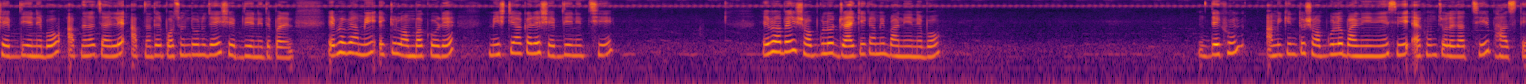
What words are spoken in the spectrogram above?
শেপ দিয়ে নেব। আপনারা চাইলে আপনাদের পছন্দ অনুযায়ী শেপ দিয়ে নিতে পারেন। এভাবে আমি একটু লম্বা করে মিষ্টি আকারে শেপ দিয়ে নিচ্ছি। এভাবেই সবগুলো ড্রাই কেক আমি বানিয়ে নেব। দেখুন, আমি কিন্তু সবগুলো বানিয়ে নিয়েছি, এখন চলে যাচ্ছি ভাজতে।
